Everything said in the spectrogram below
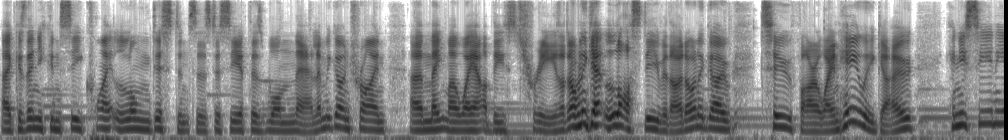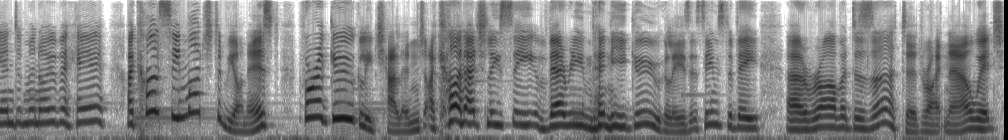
because uh, then you can see quite long distances to see if there's one there. Let me go and try and uh, make my way out of these trees. I don't want to get lost either, though. I don't want to go too far away. And here we go. Can you see any Endermen over here? I can't see much, to be honest. For a googly challenge, I can't actually see very many googlies. It seems to be uh, rather deserted right now, which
